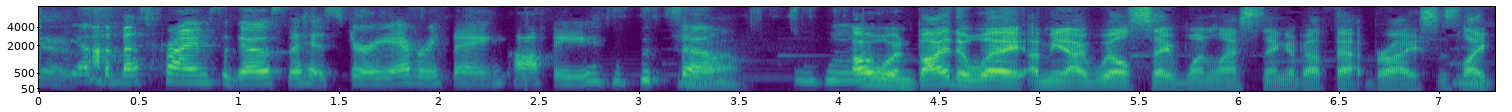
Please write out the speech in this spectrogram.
yeah, the best crimes, the ghosts, the history, everything, coffee. so. Yeah. Mm-hmm. Oh, and by the way, I mean, I will say one last thing about that, Bryce. Is mm like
